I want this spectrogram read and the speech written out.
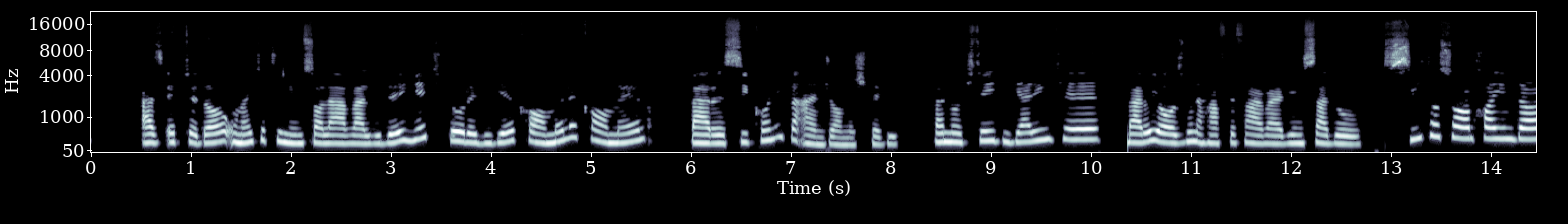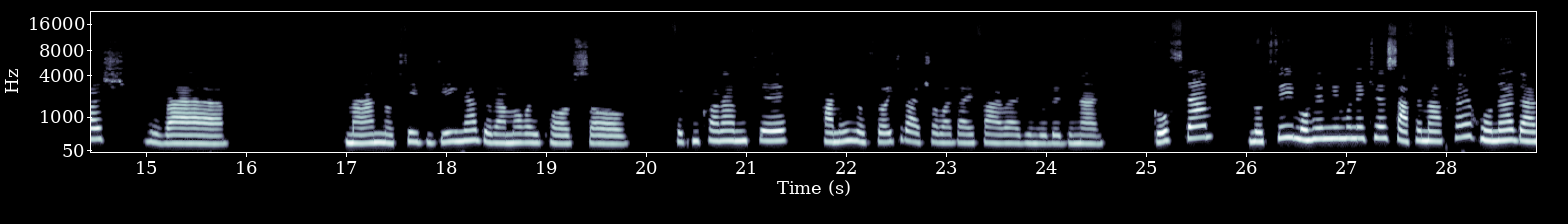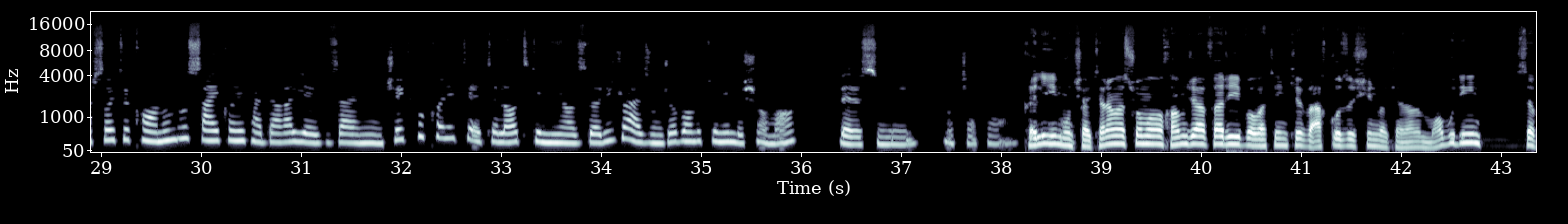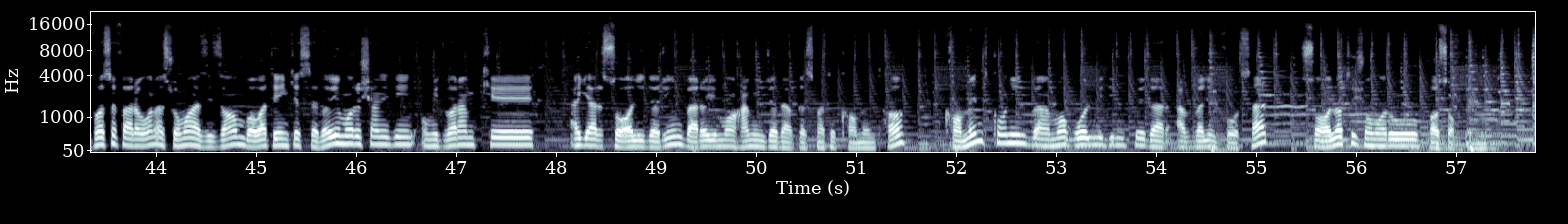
از ابتدا اونایی که تو نیم سال اول بوده یک دور دیگه کامل کامل بررسی کنید و انجامش بدید. و نکته دیگر این که برای آزمون هفته فروردین 130 تا سال خواهیم داشت و من نکته دیگه ای ندارم. آقای پارسا فکر می‌کنم که همه این نکته هایی که بچه ها باید برای فروردین رو بدونن گفتم. نکته مهم میمونه که صفحه مقطع هنر در سایت کانون رو سعی کنید حداقل یک زمین چک بکنید که اطلاعاتی که نیاز دارید رو از اونجا با بتونیم به شما برسونیم. متشکرم. خیلی متشکرم از شما خانم جعفری. بابت اینکه وقت گذاشتین و کنار ما بودین سپاس فراوان از شما عزیزان. بابت اینکه صدای ما رو شنیدین امیدوارم که اگر سوالی دارین برای ما همینجا در قسمت کامنت ها کامنت کنین و ما قول میدیم که در اولین فرصت سوالات شما رو پاسخ بدیم.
